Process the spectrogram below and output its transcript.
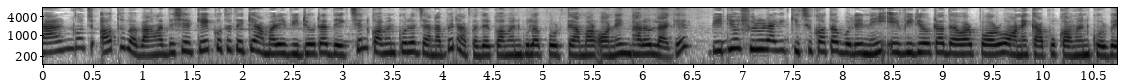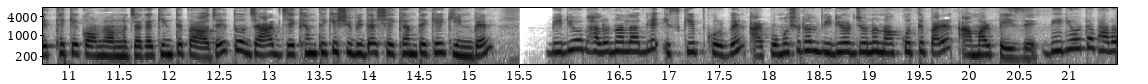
নারায়ণগঞ্জ অথবা বাংলাদেশের কে কোথা থেকে আমার এই ভিডিওটা দেখছেন কমেন্ট করে জানাবেন। আপনাদের কমেন্টগুলো পড়তে আমার অনেক ভালো লাগে। ভিডিও শুরুর আগে কিছু কথা বলে নেই। এই ভিডিওটা দেওয়ার পরও অনেক আপু কমেন্ট করবে, এর থেকে কমে অন্য জায়গায় কিনতে পাওয়া যায়। তো যার যেখান থেকে সুবিধা সেখান থেকে কিনবেন। ভিডিও ভালো না লাগলে স্কিপ করবেন আর প্রমোশনাল ভিডিওর জন্য নক করতে পারেন আমার পেজে ভিডিওটা ভালো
